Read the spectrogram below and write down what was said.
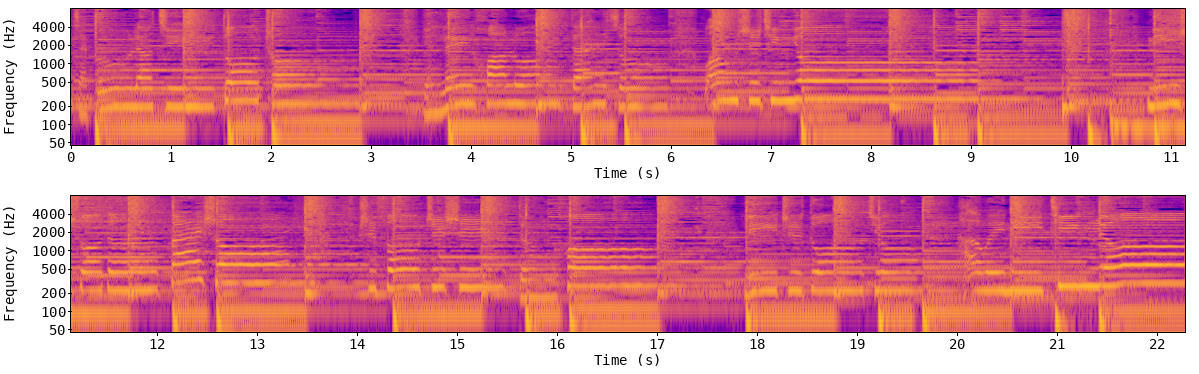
再不了几多愁，花落，带走往事情忧。你说的白首，是否只是等候？理智多久，还为你停留？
